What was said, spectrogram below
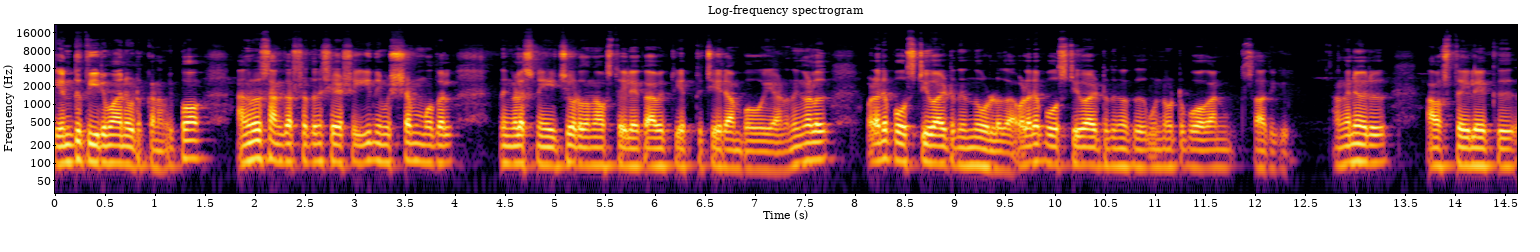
എന്ത് തീരുമാനം എടുക്കണം? ഇപ്പോൾ അങ്ങനെ ഒരു സംഘർഷത്തിന് ശേഷം ഈ നിമിഷം മുതൽ നിങ്ങളെ സ്നേഹിച്ചു തുടങ്ങുന്ന അവസ്ഥയിലേക്ക് ആ വ്യക്തി എത്തിച്ചേരാൻ പോവുകയാണ്. നിങ്ങൾ വളരെ പോസിറ്റീവായിട്ട് നിന്നുകൊള്ളുക. വളരെ പോസിറ്റീവായിട്ട് നിങ്ങൾക്ക് മുന്നോട്ട് പോകാൻ സാധിക്കും. അങ്ങനെ ഒരു അവസ്ഥയിലേക്ക്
